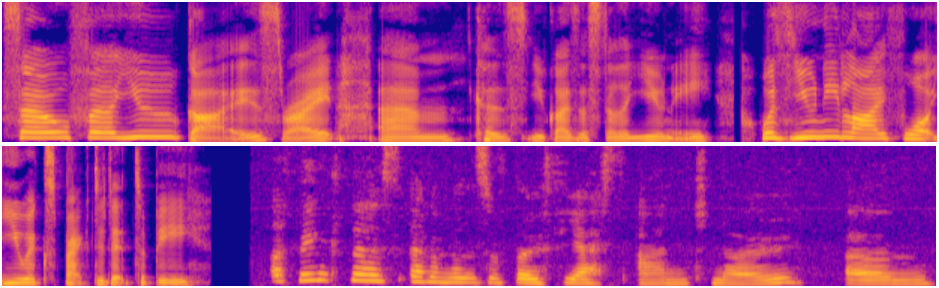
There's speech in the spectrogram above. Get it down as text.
So for you guys, right? Um, because you guys are still at uni, was uni life what you expected it to be? I think there's elements of both yes and no. Um,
